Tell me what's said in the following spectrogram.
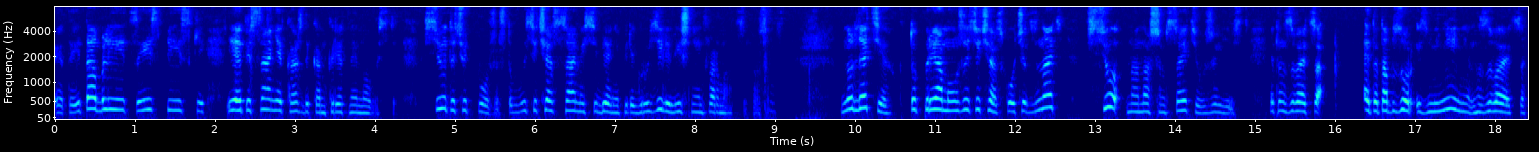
Это и таблицы, и списки, и описание каждой конкретной новости. Все это чуть позже, чтобы вы сейчас сами себя не перегрузили лишней информацией, пожалуйста. Но для тех, кто прямо уже сейчас хочет знать, все на нашем сайте уже есть. Это называется, этот обзор изменений называется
